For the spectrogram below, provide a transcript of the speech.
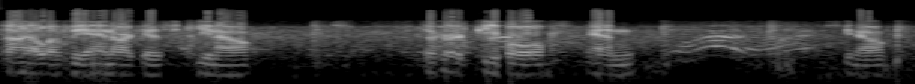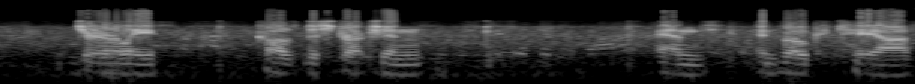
style of the anarchist, you know, to hurt people and, you know, generally cause destruction and invoke chaos.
